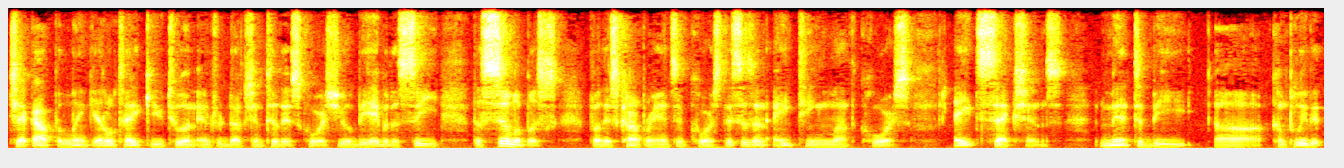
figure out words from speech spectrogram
check out the link, it'll take you to an introduction to this course. You'll be able to see the syllabus for this comprehensive course. This is an 18 month course, eight sections meant to be uh, completed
